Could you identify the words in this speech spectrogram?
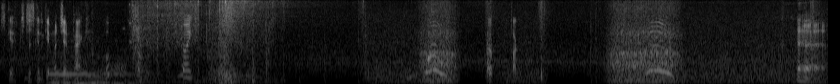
Just, get, just gonna get my jetpack. Woo! Oh, fuck.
